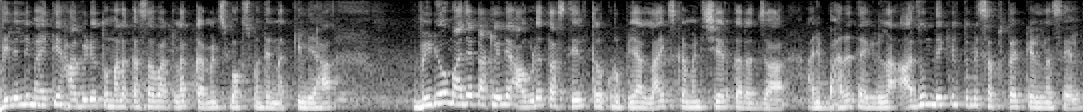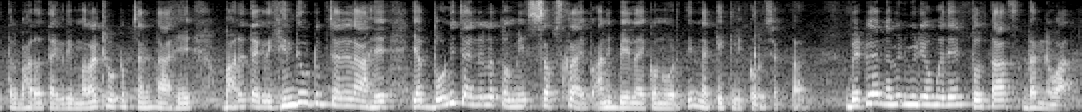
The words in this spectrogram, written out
दिलेली माहिती हा व्हिडिओ तुम्हाला कसा वाटला कमेंट्स बॉक्समध्ये नक्की लिहा. व्हिडिओ माझे टाकलेले आवडत असतील तर कृपया लाईक्स कमेंट शेअर करत जा. आणि भारत ॲग्रीला अजून देखील तुम्ही सबस्क्राईब केलं नसेल तर Bharat agri Marathi YouTube channel आहे. Bharat agri Hindi YouTube channel आहे. या दोन्ही चॅनलला तुम्ही सबस्क्राईब आणि बेल आयकॉनवरती नक्की क्लिक करू शकता. भेटूया नवीन व्हिडिओमध्ये तुर्तास धन्यवाद.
